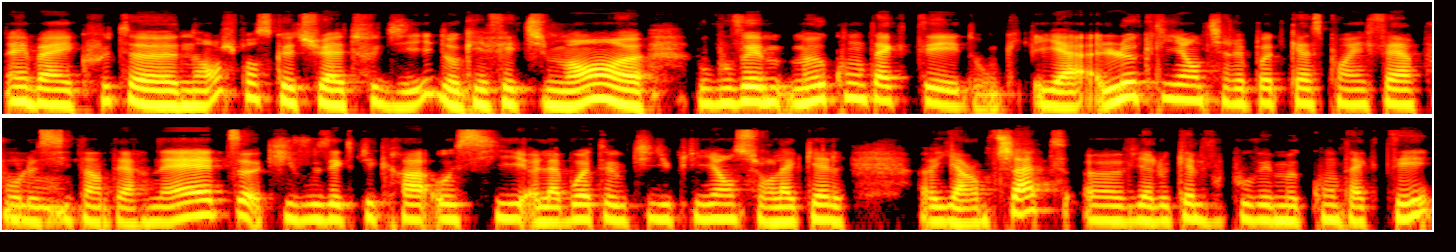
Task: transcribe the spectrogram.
Eh ben écoute, euh, non, je pense que tu as tout dit. Donc effectivement, euh, vous pouvez me contacter. Donc il y a le client-podcast.fr pour le mmh. site internet qui vous expliquera aussi la boîte à outils du client sur laquelle euh, il y a un chat via lequel vous pouvez me contacter.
